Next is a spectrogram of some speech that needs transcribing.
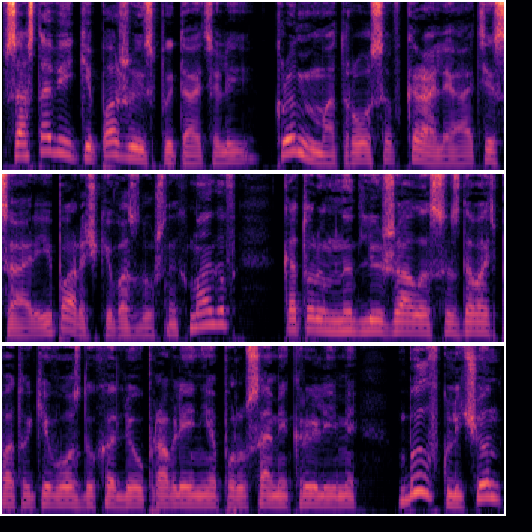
в составе экипажа испытателей, кроме матросов, короля, тесарии и парочки воздушных магов, которым надлежало создавать потоки воздуха для управления парусами-крыльями, был включен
